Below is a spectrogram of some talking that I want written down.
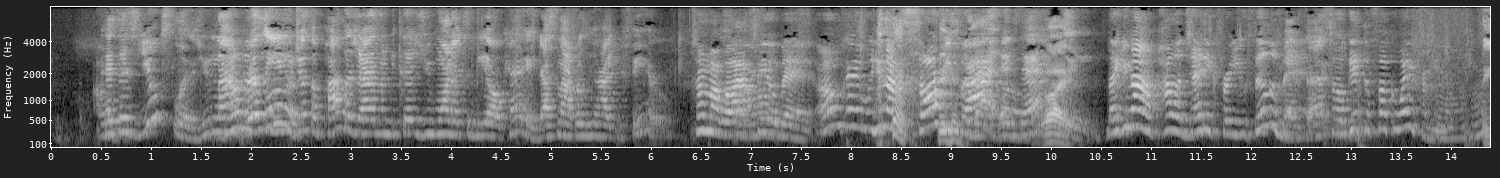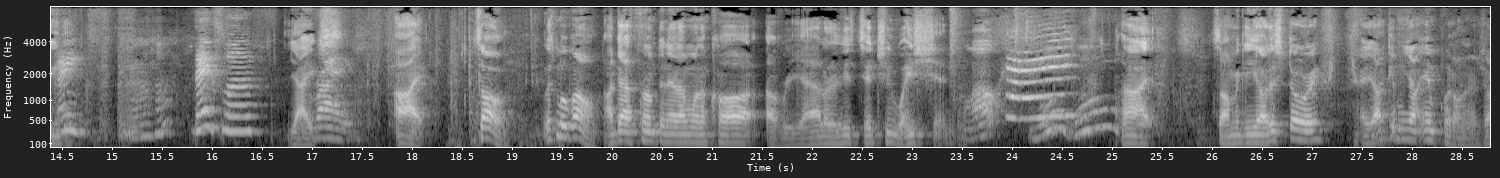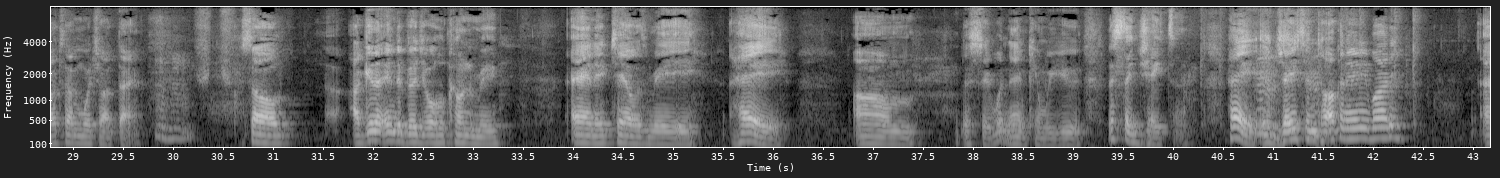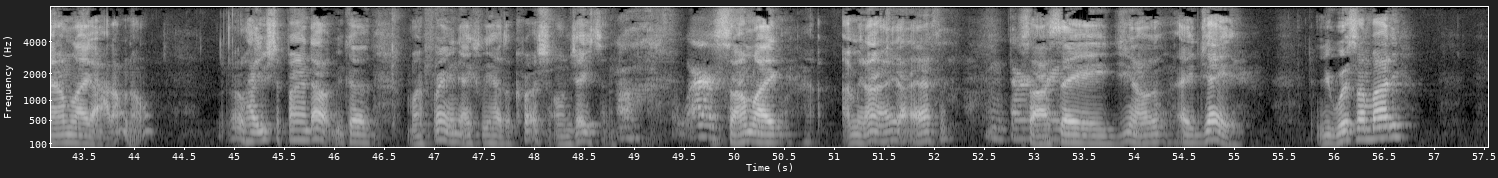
Because it's useless. You're not No, really, you not. just apologizing because you want it to be okay. That's not really how you feel. Talking about, well, I Uh-huh. feel bad. Okay, well, you're not sorry for that. Right, though. exactly. Right. Like, you're not apologetic for you feeling bad. Exactly. So get the fuck away from me. Eat it. Thanks. Mm-hmm. Thanks, love. Yikes. Right. All right. So let's move on. I got something that I want to call a reality situation. Okay. Woo, woo. All right. So I'm gonna give y'all this story, and y'all give me y'all input on this. Y'all tell me what y'all think. So I get an individual who come to me, and they tells me, "Hey, um, let's see, what name can we use? Let's say Jason. Hey, is Jason talking to anybody?" And I'm like, I don't know. Oh, how you should find out because my friend actually has a crush on Jason. Oh, it's the worst. So I'm like, I mean, I, I asked him. So I say, you know, hey Jay, you with somebody?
